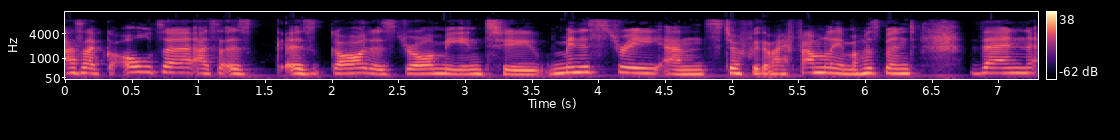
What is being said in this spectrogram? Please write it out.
as I've got older, as as as God has drawn me into ministry and stuff with my family and my husband, then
